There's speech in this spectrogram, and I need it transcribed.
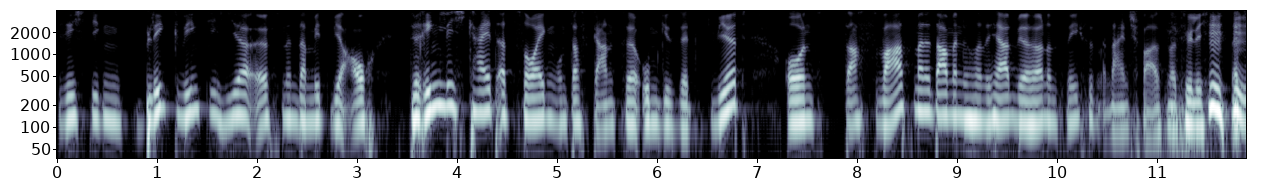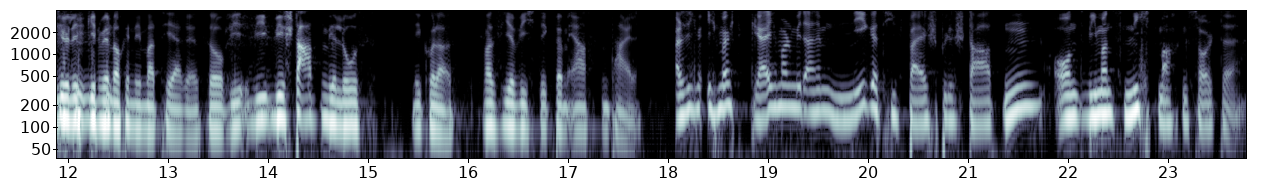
richtigen Blickwinkel hier eröffnen, damit wir auch Dringlichkeit erzeugen und das Ganze umgesetzt wird. Und das war's, meine Damen und Herren. Wir hören uns nächstes Mal. Nein, Spaß. Natürlich, natürlich gehen wir noch in die Materie. So, wie, wie, wie starten wir los, Nikolas? Was ist hier wichtig beim ersten Teil? Also ich, ich möchte gleich mal mit einem Negativbeispiel starten und wie man es nicht machen sollte.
